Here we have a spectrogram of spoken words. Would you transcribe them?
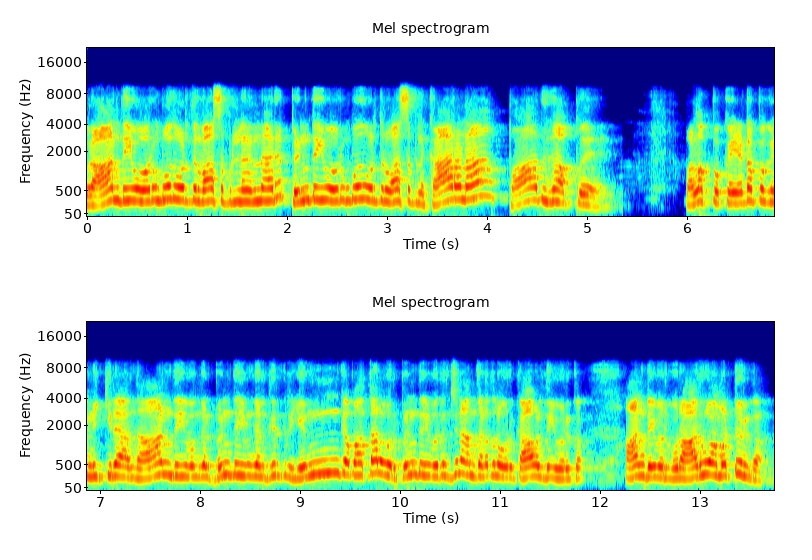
ஒரு ஆண் தெய்வம் வரும்போது ஒருத்தர் வாசப்படியில் நின்னாரு பெண் தெய்வம் வரும்போது ஒருத்தர் வாசப்படியில் காரணம் பாதுகாப்பு. வலப்பக்கம் இடப்பக்கம் நிற்கிற அந்த ஆண் தெய்வங்கள் பெண் தெய்வங்களுக்கு இருக்கிற எங்கே பார்த்தாலும் ஒரு பெண் தெய்வம் இருந்துச்சுன்னா அந்த இடத்துல ஒரு காவல் தெய்வம் இருக்கும். ஆண் தெய்வருக்கு ஒரு அருவா மட்டும் இருக்கும்.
